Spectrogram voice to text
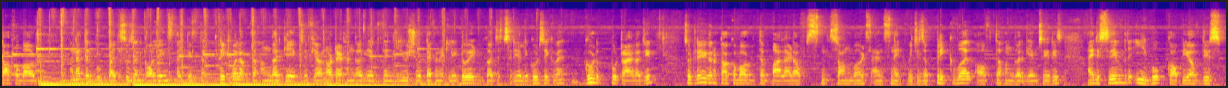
talk about another book by the Susan Collins that is the prequel of the Hunger Games. If you have not read Hunger Games, then you should definitely do it because it's really good sequence, good book trilogy. So today we're going to talk about the Ballad of Songbirds and Snake, which is a prequel of the Hunger Games series. I received the ebook copy of this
